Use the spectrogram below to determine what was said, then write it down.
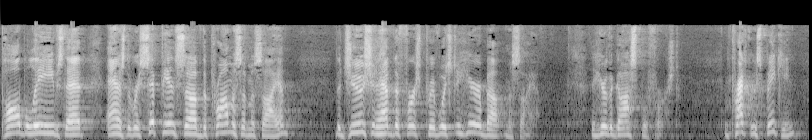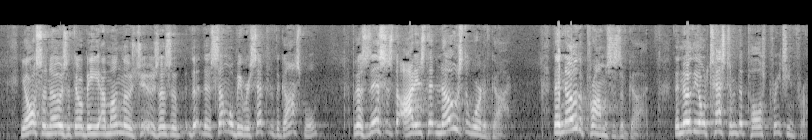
Paul believes that as the recipients of the promise of Messiah, the Jews should have the first privilege to hear about Messiah, to hear the gospel first. And practically speaking, he also knows that there will be among those Jews, those who, that some will be receptive to the gospel because this is the audience that knows the Word of God. They know the promises of God. They know the Old Testament that Paul's preaching from.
